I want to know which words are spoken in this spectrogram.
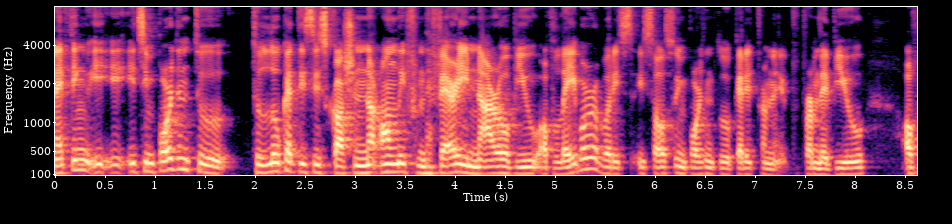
I think it's important to to look at this discussion not only from the very narrow view of labor, but it's, it's also important to look at it from the, from the view of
